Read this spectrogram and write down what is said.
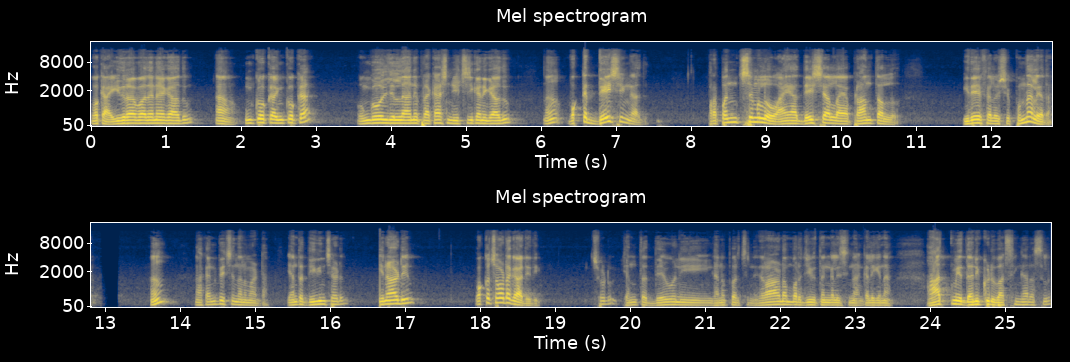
ఒక హైదరాబాద్ అనే కాదు ఇంకొక ఇంకొక ఒంగోలు జిల్లా అనే ప్రకాశం డిస్టిక్ అని కాదు ఒక్క దేశం కాదు. ప్రపంచంలో ఆయా దేశాల్లో ఆయా ప్రాంతాల్లో ఇదే ఫెలోషిప్ ఉందా లేదా? నాకు అనిపించింది అనమాట ఎంత దీవించాడు? ఈనాడు ఒక్క చోట కాదు ఇది. చూడు ఎంత దేవుని గణపరిచిన నిరాడంబర జీవితం కలిసిన కలిగిన ఆత్మీయ ధనికుడు భక్సింగ్ గారు అసలు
